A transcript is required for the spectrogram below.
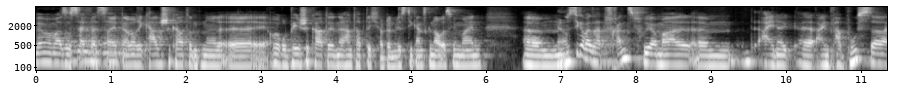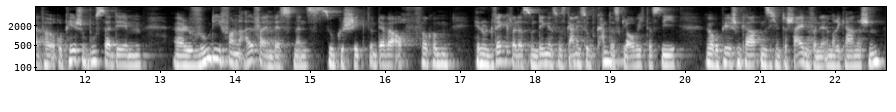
wenn man mal so Side by Side eine amerikanische Karte und eine äh, europäische Karte in der Hand habt, ich glaube, dann wisst ihr ganz genau, was wir meinen. Ähm, Ja. Lustigerweise hat Franz früher mal ähm, eine, äh, ein paar Booster, ein paar europäische Booster dem Rudy von Alpha Investments zugeschickt und der war auch vollkommen hin und weg, weil das so ein Ding ist, was gar nicht so bekannt ist, glaube ich, dass die europäischen Karten sich unterscheiden von den amerikanischen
